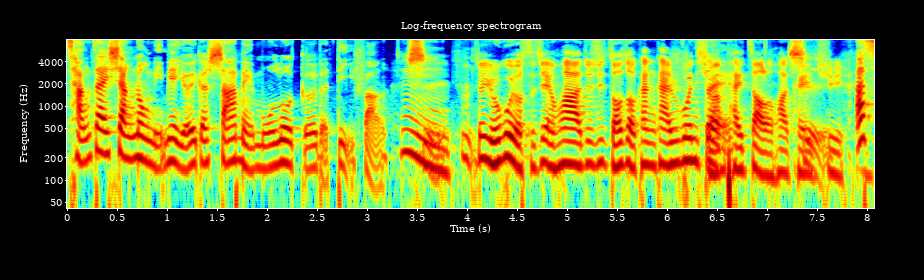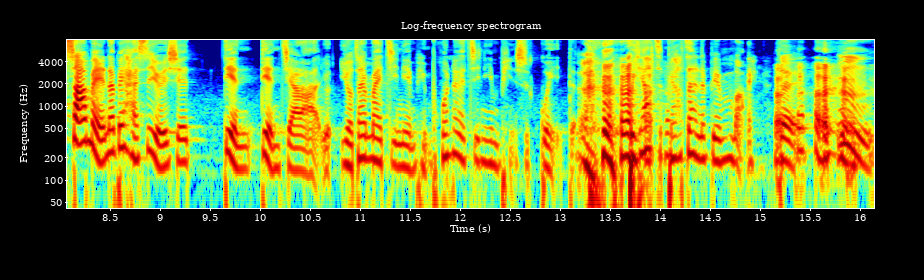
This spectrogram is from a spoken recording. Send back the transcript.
藏在巷弄里面有一个沙美摩洛哥的地方。嗯、是，所以如果有时间的话，就去走走看看。如果你喜欢拍照的话，可以去。啊，沙美那边还是有一些。店店家啦，有有在卖纪念品，不过那个纪念品是贵的，不要不要在那边买。对，嗯。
